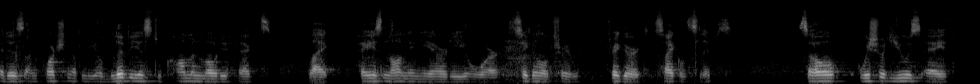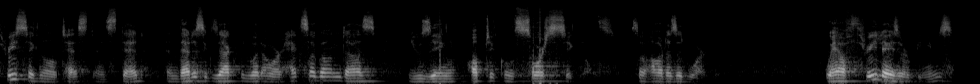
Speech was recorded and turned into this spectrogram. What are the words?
it is unfortunately oblivious to common mode effects like phase nonlinearity or signal tri triggered cycle slips. So we should use a three-signal test instead, and that is exactly what our hexagon does using optical source signals. So how does it work? We have three laser beams,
